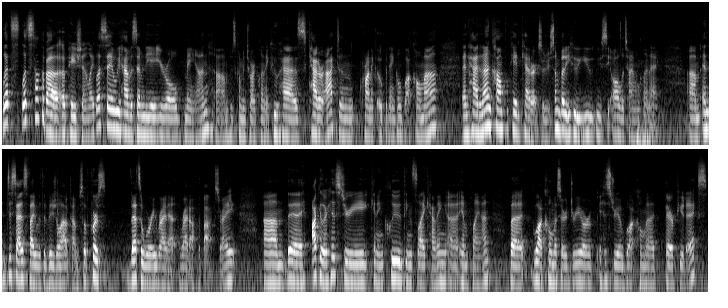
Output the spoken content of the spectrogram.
let's let's talk about a patient. Like, let's say we have a 78 year old man um, who's coming to our clinic who has cataract and chronic open angle glaucoma, and had an uncomplicated cataract surgery. Somebody who you you see all the time in clinic, um, and dissatisfied with the visual outcome. So of course, that's a worry right at, right off the box, right? Um, the ocular history can include things like having an implant, but glaucoma surgery or a history of glaucoma therapeutics.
